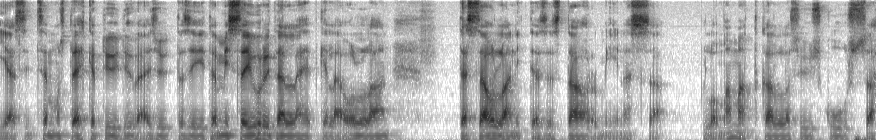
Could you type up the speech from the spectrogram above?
ja sitten semmoista ehkä tyytyväisyyttä siitä, missä juuri tällä hetkellä ollaan. Tässä ollaan itse asiassa Taormiinassa lomamatkalla syyskuussa.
